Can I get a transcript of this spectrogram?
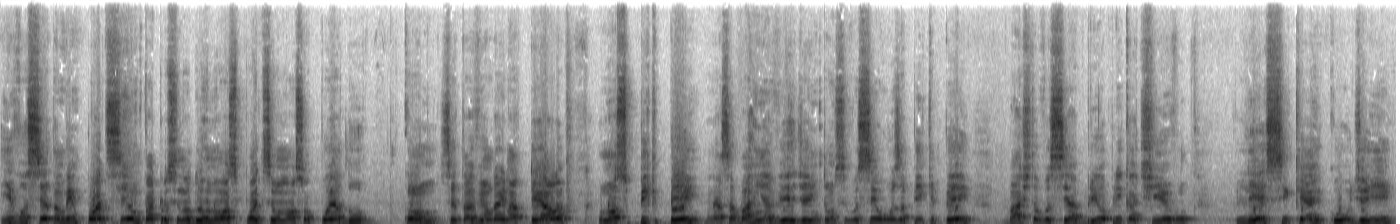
E você também pode ser um patrocinador nosso, pode ser o nosso apoiador. Como? Você está vendo aí na tela o nosso PicPay, nessa barrinha verde aí. Então, se você usa PicPay, basta você abrir o aplicativo, ler esse QR Code aí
